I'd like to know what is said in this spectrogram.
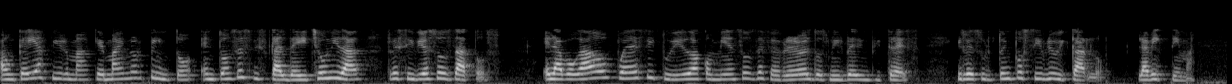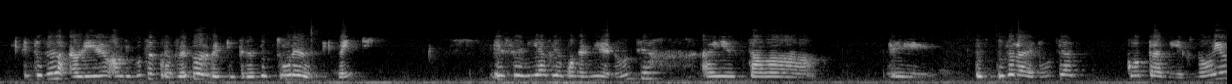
aunque ella afirma que Minor Pinto, entonces fiscal de dicha unidad, recibió esos datos. El abogado fue destituido a comienzos de febrero del 2023 y resultó imposible ubicarlo, la víctima. Entonces abrimos el proceso del 23 de octubre de 2020. Ese día fui a poner mi denuncia. Ahí estaba, eh, pues puse la denuncia contra mi exnovio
